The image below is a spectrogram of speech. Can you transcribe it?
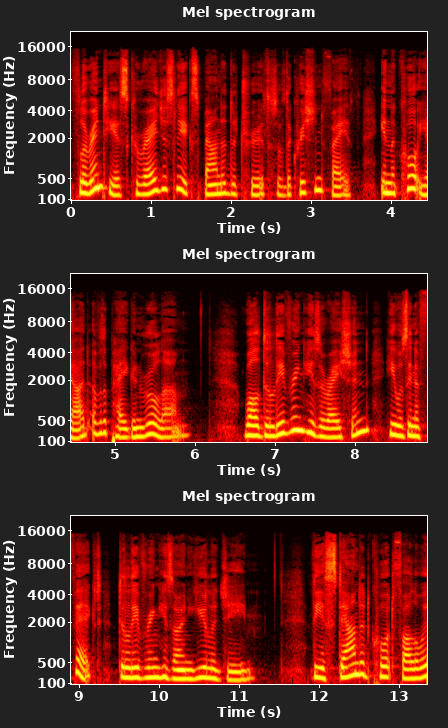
Florentius courageously expounded the truths of the Christian faith in the courtyard of the pagan ruler. While delivering his oration, he was in effect delivering his own eulogy. The astounded court followers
